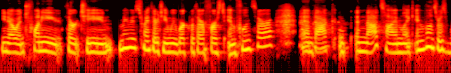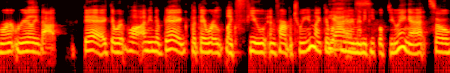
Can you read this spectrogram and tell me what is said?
you know, in 2013, maybe it's 2013, we worked with our first influencer. And okay. back in that time, like influencers weren't really that big. There were, well, I mean, they're big, but they were like few and far between. Like there weren't very many people doing it. So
